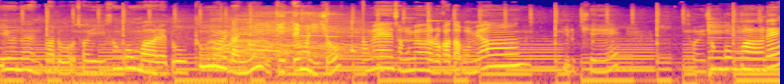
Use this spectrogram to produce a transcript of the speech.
이유는 바로 저희 성공마을에도 풍물단이 있기 때문이죠. 다음에 정면으로 가다 보면 이렇게 저희 성공마을에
